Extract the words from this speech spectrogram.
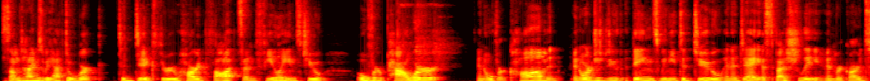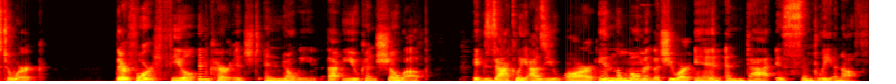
Sometimes we have to work to dig through hard thoughts and feelings to overpower and overcome in, in order to do the things we need to do in a day, especially in regards to work. Therefore, feel encouraged in knowing that you can show up exactly as you are in the moment that you are in, and that is simply enough.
